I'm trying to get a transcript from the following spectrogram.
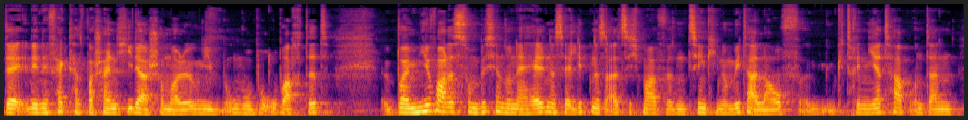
den Effekt hat wahrscheinlich jeder schon mal irgendwie irgendwo beobachtet. Bei mir war das so ein bisschen so ein Erlebnis, als ich mal für einen 10-Kilometer-Lauf äh, trainiert habe und dann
